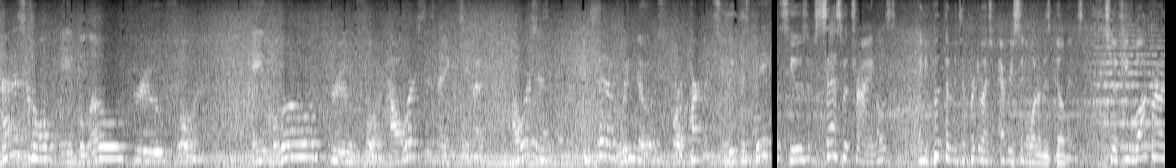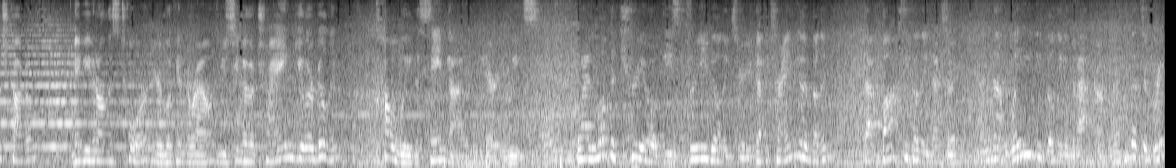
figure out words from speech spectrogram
That is called a blow-through floor. A blow-through floor. How it works is, now you can see about how it works is, instead of windows or apartments, you leave this big he was obsessed with triangles, and he put them into pretty much every single one of his buildings. So if you walk around Chicago, maybe even on this tour, you're looking around, and you see another triangular building, probably the same guy, Harry Weese. But I love the trio of these three buildings here. You've got the triangular building, that boxy building next to it, and then that wavy building in the background. I think that's a great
